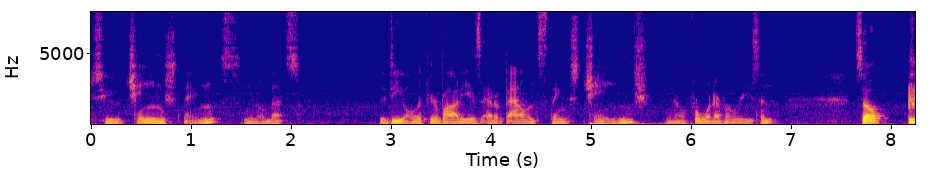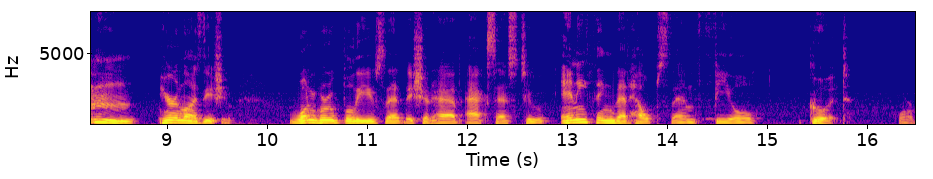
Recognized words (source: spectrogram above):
to change things. You know, that's the deal. If your body is out of balance, things change, you know, for whatever reason. So herein lies the issue. One group believes that they should have access to anything that helps them feel good or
